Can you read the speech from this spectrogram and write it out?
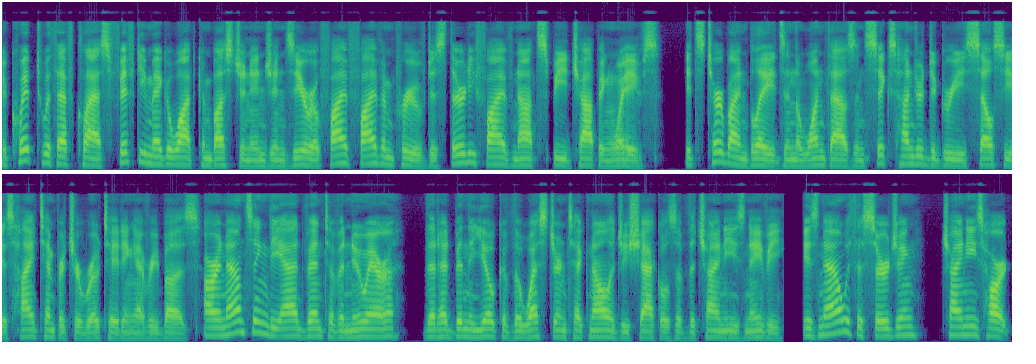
equipped with F-class 50 megawatt combustion engine 055 improved as 35 knot speed chopping waves, its turbine blades in the 1600 degrees Celsius high temperature rotating every buzz, are announcing the advent of a new era that had been the yoke of the Western technology shackles of the Chinese Navy, is now with a surging, Chinese heart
